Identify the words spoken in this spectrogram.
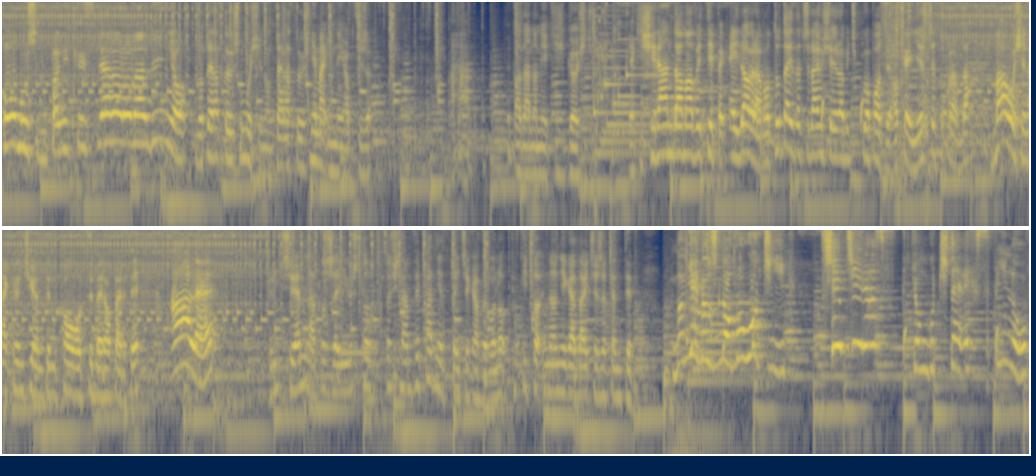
pomóż mi, panie Cristiano Ronaldinho. No teraz to już musi, no teraz to już nie ma innej opcji, że... Aha, wypada nam jakiś gościu. Jakiś randomowy typek. Ej, dobra, bo tutaj zaczynają się robić kłopoty. Okej, jeszcze co prawda, mało się nakręciłem tym koło cyberoferty, ale liczyłem na to, że już to coś nam wypadnie tutaj ciekawego. No póki co, no nie gadajcie, że ten typ. No nie no, znowu łucznik! Trzeci raz w ciągu czterech spinów!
